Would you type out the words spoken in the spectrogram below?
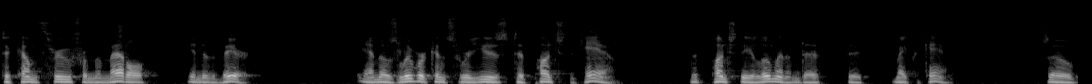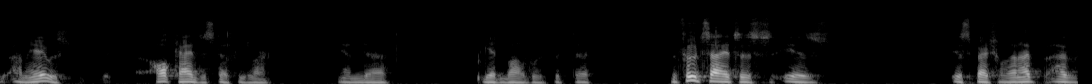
to come through from the metal into the beer. And those lubricants were used to punch the can, that punch the aluminum to make the can. So, I mean, it was all kinds of stuff you learn and uh, get involved with. But uh, the food sciences is is special, and I've I've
